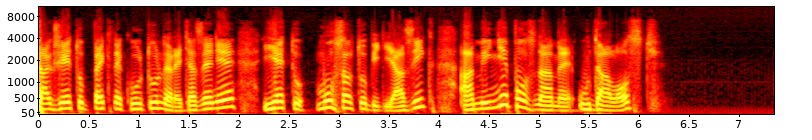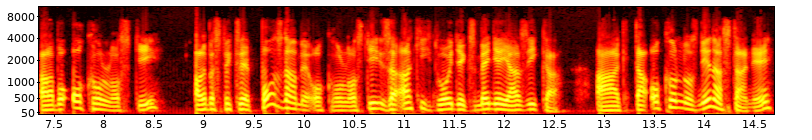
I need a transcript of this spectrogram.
Takže je tu pekné kultúrne reťazenie, je tu, musel tu byť jazyk a my nepoznáme udalosť alebo okolnosti, alebo respektíve poznáme okolnosti, za akých dôjde k zmene jazyka. A ak tá okolnosť nenastane,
